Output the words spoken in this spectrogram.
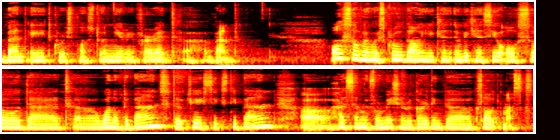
band 8 corresponds to a near infrared uh, band. Also, when we scroll down, you can and we can see also that uh, one of the bands, the QA60 band, uh, has some information regarding the cloud masks,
